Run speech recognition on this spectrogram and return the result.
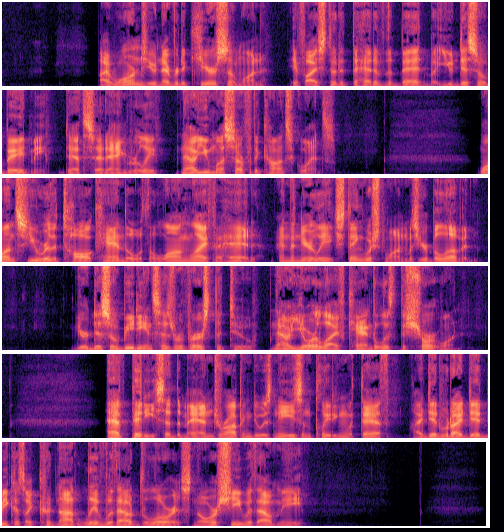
I warned you never to cure someone if I stood at the head of the bed, but you disobeyed me, Death said angrily. Now you must suffer the consequence. Once you were the tall candle with a long life ahead, and the nearly extinguished one was your beloved. Your disobedience has reversed the two. Now your life candle is the short one. Have pity, said the man, dropping to his knees and pleading with death. I did what I did because I could not live without Dolores, nor she without me.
